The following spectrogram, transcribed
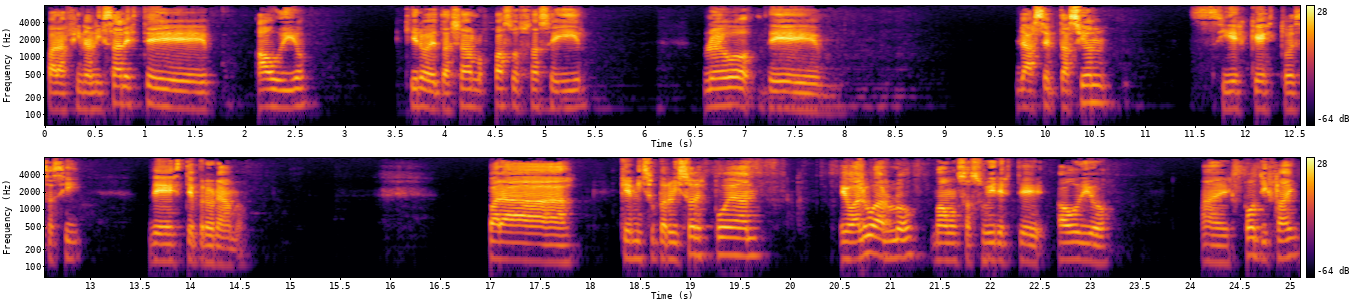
Para finalizar este audio, quiero detallar los pasos a seguir luego de la aceptación, si es que esto es así, de este programa. Para que mis supervisores puedan evaluarlo, vamos a subir este audio a Spotify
